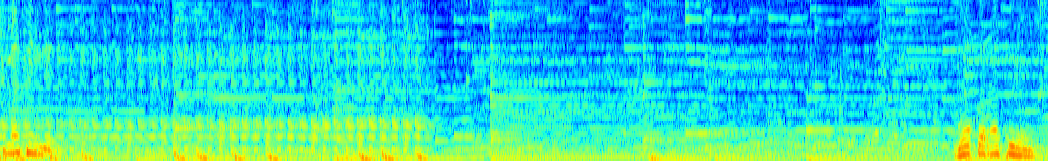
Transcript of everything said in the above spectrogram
रेश्मा शिंदे गोकर्णा सूर्यवंशी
